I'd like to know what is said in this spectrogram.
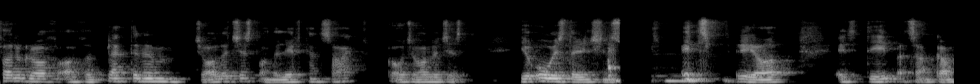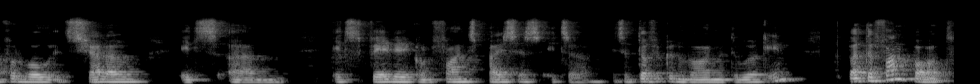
photograph of a platinum geologist on the left-hand side, gold geologist. You're always in It's very hard. It's deep. It's uncomfortable. It's shallow. It's um, it's very very confined spaces. It's a it's a difficult environment to work in. But the fun part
